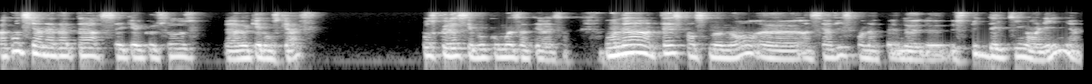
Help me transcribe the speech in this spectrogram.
Par contre, si un avatar, c'est quelque chose vers lequel on se cache, je pense que là, c'est beaucoup moins intéressant. On a un test en ce moment, euh, un service qu'on appelle de, de, de, speed dating en ligne,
